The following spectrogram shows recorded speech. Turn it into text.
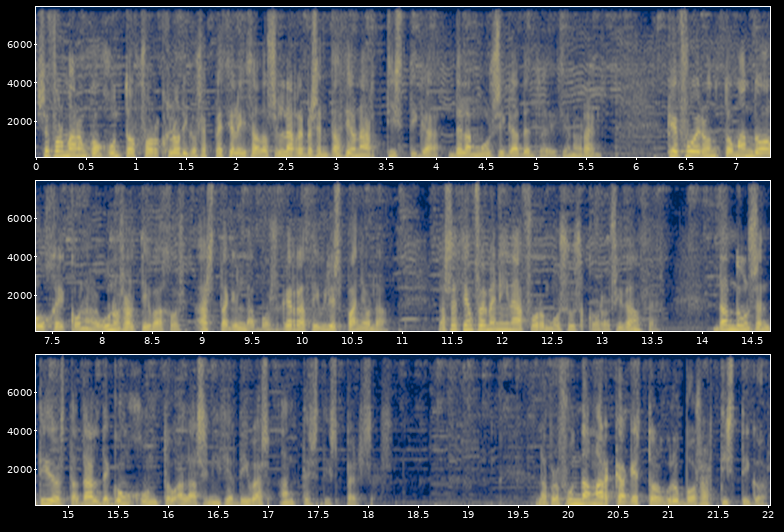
se formaron conjuntos folclóricos especializados en la representación artística de las músicas de tradición oral, que fueron tomando auge con algunos altibajos hasta que en la posguerra civil española la sección femenina formó sus coros y danzas, dando un sentido estatal de conjunto a las iniciativas antes dispersas. La profunda marca que estos grupos artísticos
